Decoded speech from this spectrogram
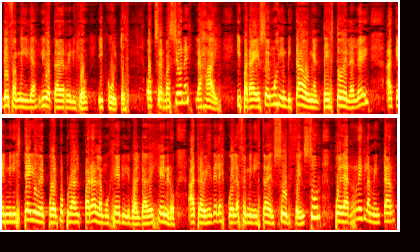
de Familia, Libertad de Religión y Cultos. Observaciones las hay y para eso hemos invitado en el texto de la ley a que el Ministerio del Poder Popular para la Mujer y la Igualdad de Género, a través de la Escuela Feminista del Sur, FENSUR, pueda reglamentar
